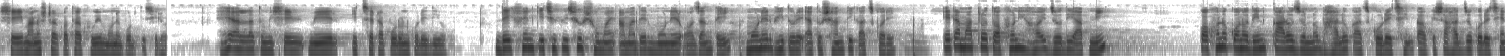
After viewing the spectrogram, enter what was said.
সেই মানুষটার কথা খুবই মনে পড়তেছিল। হে আল্লাহ, তুমি সেই মেয়ের ইচ্ছেটা পূরণ করে দিও। দেখবেন কিছু কিছু সময় আমাদের মনের অজান্তেই মনের ভিতরে এত শান্তি কাজ করে। এটা মাত্র তখনই হয় যদি আপনি কখনো কোনো দিন কারোর জন্য ভালো কাজ করেছেন, কাউকে সাহায্য করেছেন,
